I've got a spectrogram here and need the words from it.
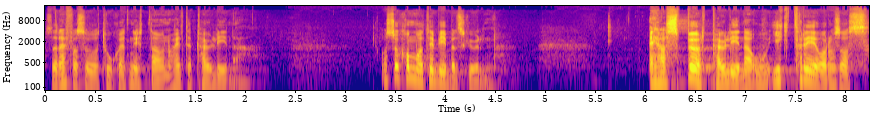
Så Derfor så tok hun et nytt navn og het Pauline. Og Så kom hun til bibelskolen. Jeg har spurt Paulina, Hun gikk tre år hos oss.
